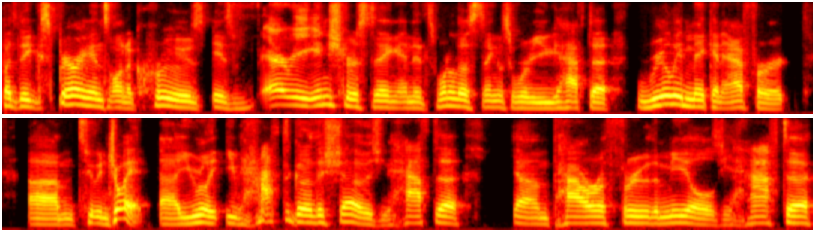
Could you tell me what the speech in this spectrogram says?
but the experience on a cruise is very interesting, and it's one of those things where you have to really make an effort um, to enjoy it. Uh, you really you have to go to the shows. You have to um, power through the meals. You have to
